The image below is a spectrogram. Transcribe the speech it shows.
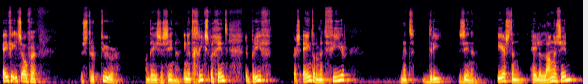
Even iets over de structuur van deze zinnen. In het Grieks begint de brief, vers 1 tot en met 4, met drie zinnen. Eerst een hele lange zin,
